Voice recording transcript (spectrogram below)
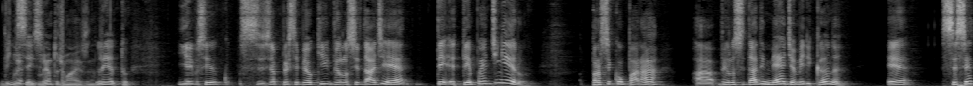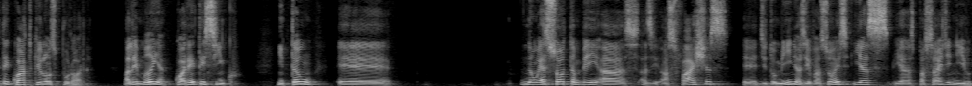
26. Lento demais, né? Lento. E aí você, você já percebeu que velocidade é, te, é tempo é dinheiro. Para se comparar, a velocidade média americana é 64 km por hora. Alemanha, 45. Então, é, não é só também as, as, as faixas é, de domínio, as invasões e as, e as passagens de nível.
